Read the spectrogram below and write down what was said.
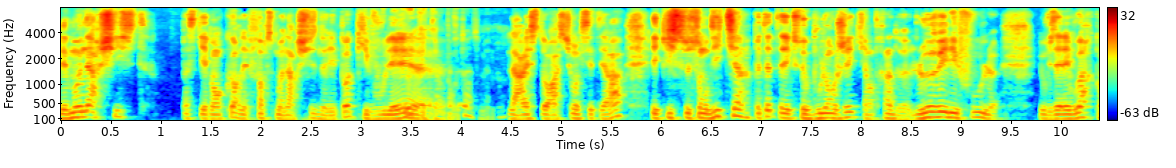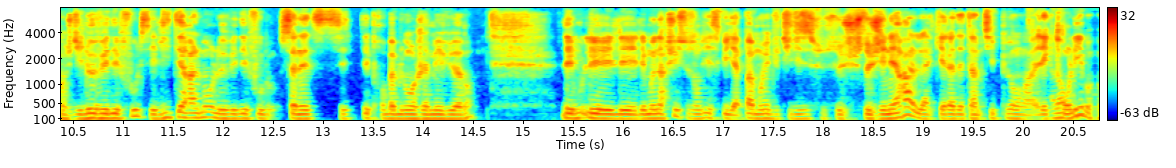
les monarchistes, parce qu'il y avait encore des forces monarchistes de l'époque qui voulaient euh, hein. la restauration, etc., et qui se sont dit, tiens, peut-être avec ce boulanger qui est en train de lever les foules, et vous allez voir, quand je dis lever des foules, c'est littéralement lever des foules. Ça n'était probablement jamais vu avant. Les, les, les, monarchistes se sont dit est-ce qu'il n'y a pas moyen d'utiliser ce, général là, qui a l'air d'être un petit peu en électron libre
